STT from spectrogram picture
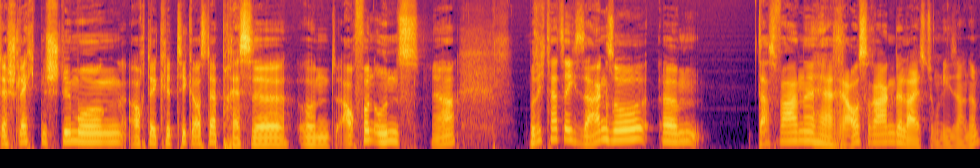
der schlechten Stimmung, auch der Kritik aus der Presse und auch von uns, ja. Muss ich tatsächlich sagen, so, ähm, das war eine herausragende Leistung, Lisa, ne?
